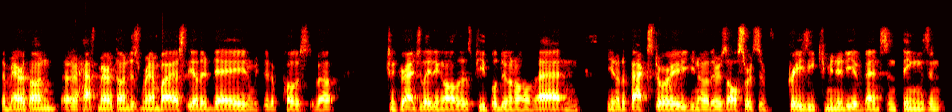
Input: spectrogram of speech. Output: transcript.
the marathon uh, half marathon just ran by us the other day and we did a post about congratulating all those people doing all that and you know the backstory you know there's all sorts of crazy community events and things and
